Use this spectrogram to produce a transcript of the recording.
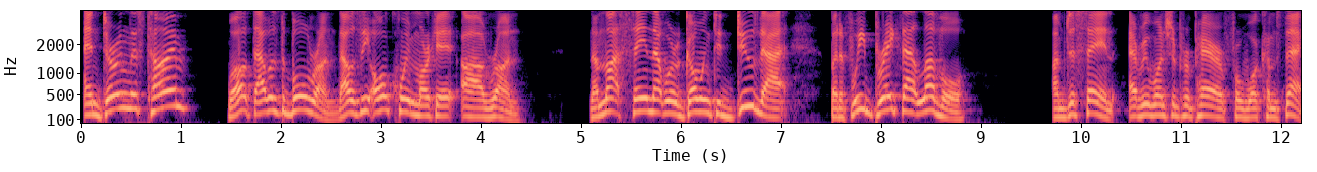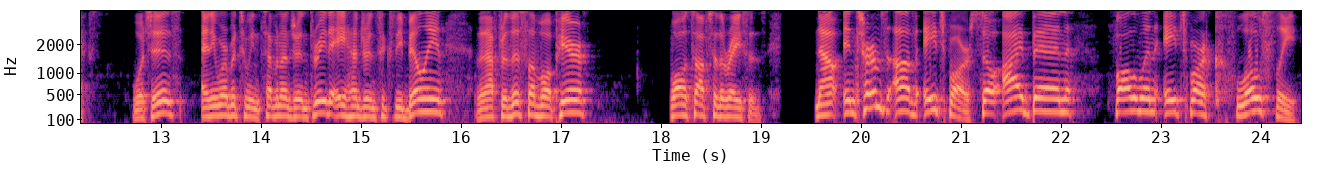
And during this time, well, that was the bull run. That was the altcoin market uh, run. And I'm not saying that we're going to do that, but if we break that level, I'm just saying everyone should prepare for what comes next which is anywhere between 703 to 860 billion. And then after this level up here, well, it's off to the races. Now, in terms of HBAR, so I've been following HBAR closely.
